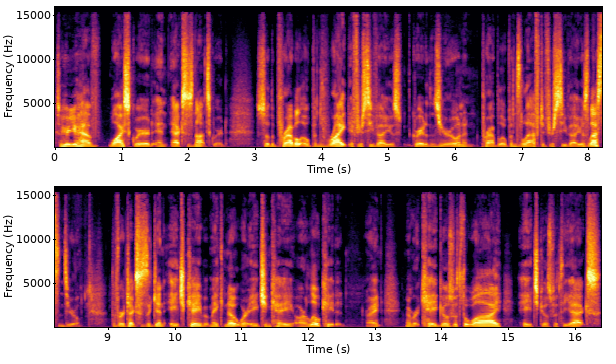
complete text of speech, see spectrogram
So here you have y squared and x is not squared. So the parabola opens right if your c value is greater than 0, and a parabola opens left if your c value is less than 0. The vertex is again hk, but make note where h and k are located. Right? Remember, k goes with the y, h goes with the x.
